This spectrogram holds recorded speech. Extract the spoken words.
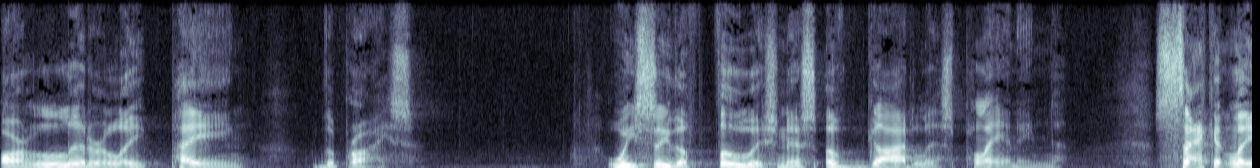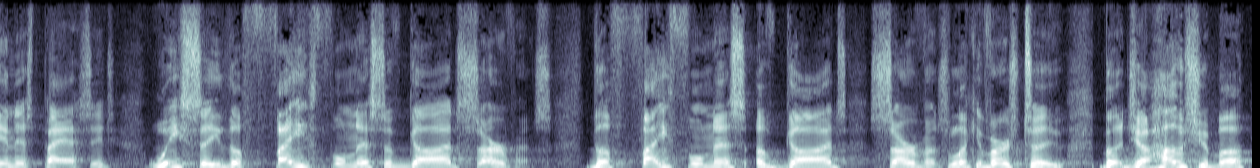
are literally paying the price. We see the foolishness of godless planning. Secondly, in this passage, we see the faithfulness of God's servants. The faithfulness of God's servants. Look at verse 2. But Jehosheba,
